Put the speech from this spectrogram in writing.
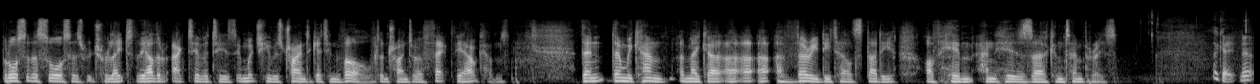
but also the sources which relate to the other activities in which he was trying to get involved and trying to affect the outcomes, then then we can uh, make a, a, a very detailed study of him and his uh, contemporaries. Okay, now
